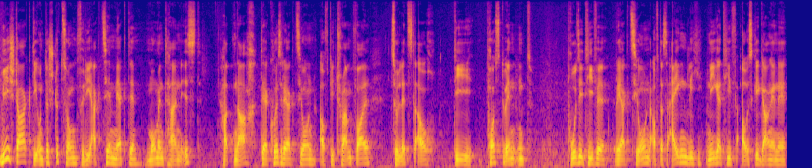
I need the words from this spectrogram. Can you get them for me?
Wie stark die Unterstützung für die Aktienmärkte momentan ist, hat nach der Kursreaktion auf die Trump-Wahl zuletzt auch die postwendend positive Reaktion auf das eigentlich negativ ausgegangene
